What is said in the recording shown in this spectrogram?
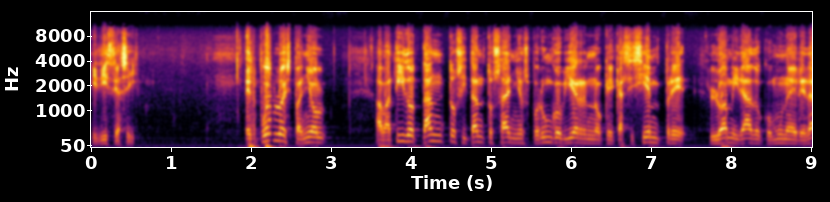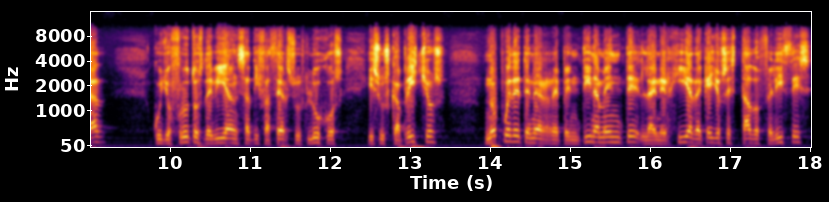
y dice así. El pueblo español, abatido tantos y tantos años por un gobierno que casi siempre lo ha mirado como una heredad, cuyos frutos debían satisfacer sus lujos y sus caprichos, no puede tener repentinamente la energía de aquellos estados felices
